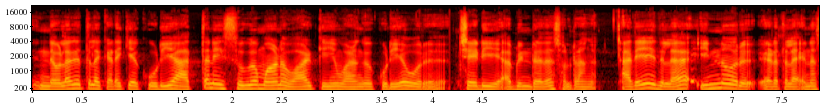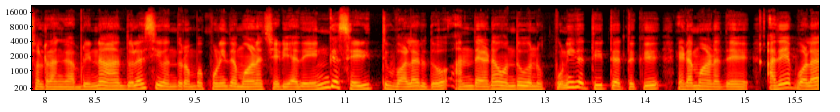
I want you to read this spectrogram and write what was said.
இந்த உலகத்தில் கிடைக்கக்கூடிய அத்தனை சுகமான வாழ்க்கையும் வழங்கக்கூடிய ஒரு செடி அப்படின்றத சொல்கிறாங்க அதே இதில் இன்னொரு இடத்துல என்ன சொல்கிறாங்க அப்படின்னா துளசி வந்து ரொம்ப புனிதமான செடி. அது எங்கே செழித்து வளருதோ அந்த இடம் வந்து ஒன்று புனித தீர்த்தத்துக்கு இடமானது. அதே போல்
